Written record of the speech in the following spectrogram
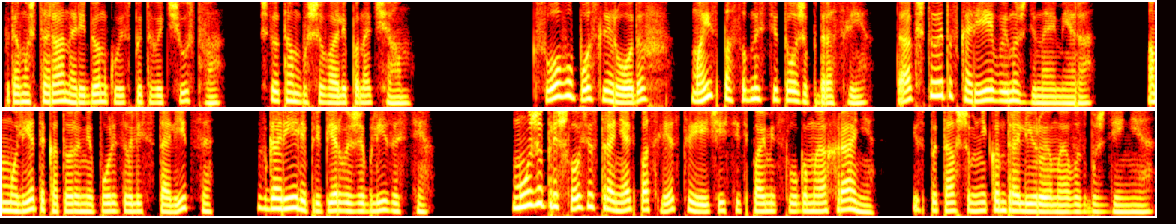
потому что рано ребенку испытывать чувства, что там бушевали по ночам. К слову, после родов мои способности тоже подросли, так что это скорее вынужденная мера. Амулеты, которыми пользовались в столице, сгорели при первой же близости, Мужу пришлось устранять последствия и чистить память слугам и охране, испытавшим неконтролируемое возбуждение.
